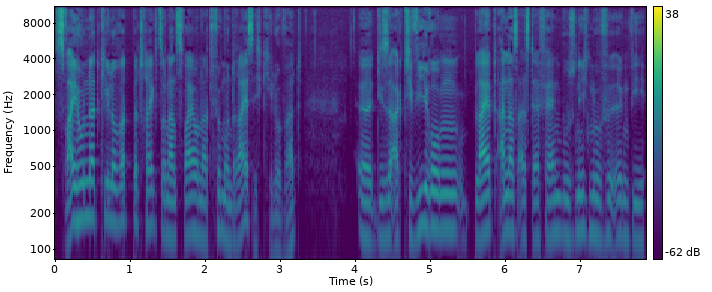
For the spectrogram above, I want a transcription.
200 Kilowatt beträgt, sondern 235 Kilowatt. Äh, diese Aktivierung bleibt anders als der Fanboost nicht nur für irgendwie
